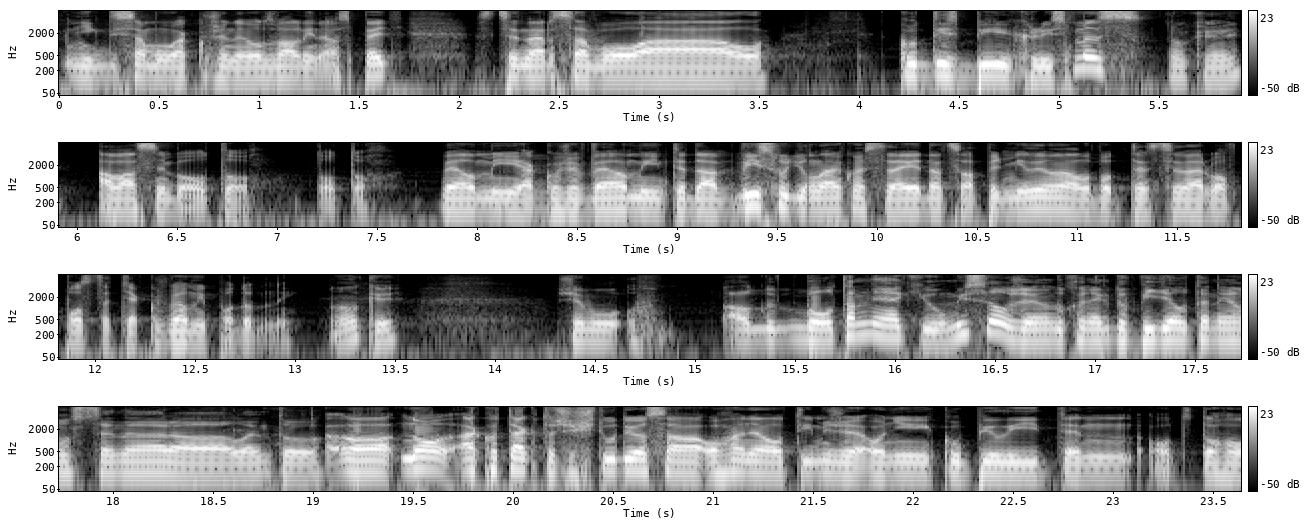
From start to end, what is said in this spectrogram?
nikdy sa mu akože neozvali naspäť. Scenár sa volal Could This Be Christmas? Okay. A vlastne bolo to toto. Veľmi, akože veľmi, teda vysúdil nakoniec teda 1,5 milióna, lebo ten scenár bol v podstate akože veľmi podobný. OK. Že mu, ale bol tam nejaký úmysel, že jednoducho niekto videl ten jeho scenár a len to... Uh, no, ako takto, že štúdio sa oháňalo tým, že oni kúpili ten od toho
